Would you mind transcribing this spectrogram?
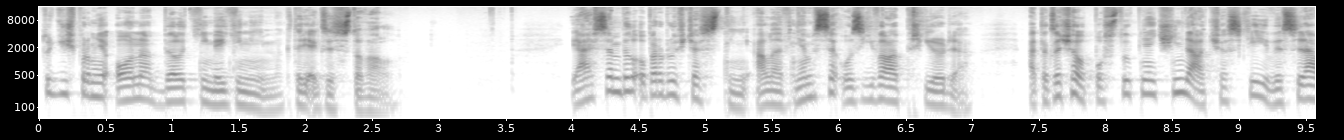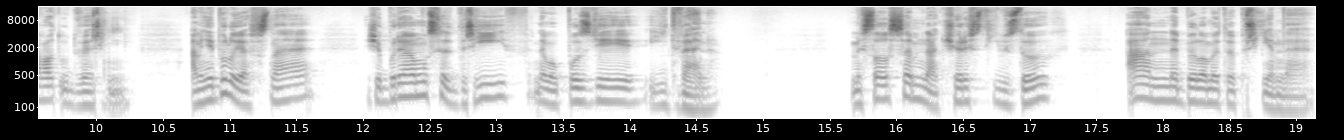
tudíž pro mě on byl tím jediným, který existoval. Já jsem byl opravdu šťastný, ale v něm se ozývala příroda a tak začal postupně čím dál častěji vysedávat u dveří a mně bylo jasné, že budeme muset dřív nebo později jít ven. Myslel jsem na čerstvý vzduch a nebylo mi to příjemné.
